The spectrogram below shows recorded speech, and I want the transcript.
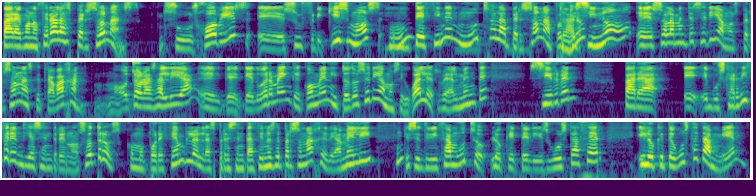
Para conocer a las personas. Sus hobbies, eh, sus friquismos, definen mucho a la persona. Porque Claro. si no, eh, solamente seríamos personas que trabajan ocho horas al día, eh, que, que duermen, que comen y todos seríamos iguales. Realmente sirven para eh, buscar diferencias entre nosotros. Como por ejemplo en las presentaciones de personaje de Amelie, que se utiliza mucho lo que te disgusta hacer y lo que te gusta también.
